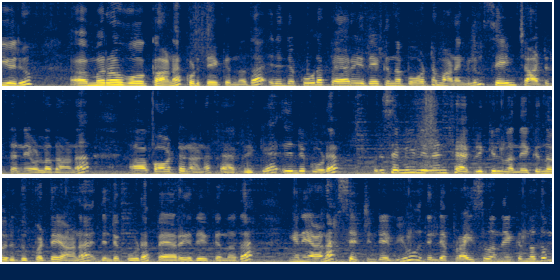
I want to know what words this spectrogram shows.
ഈ ഒരു മിറർ വർക്കാണ് കൊടുത്തേക്കുന്നത്. ഇതിന്റെ കൂടെ പെയർ ചെയ്തേക്കുന്ന ബോട്ടം ആണെങ്കിലും സെയിം ചാർട്ടിൽ തന്നെ ഉള്ളതാണ്. കോട്ടൺ ആണ് ഫാബ്രിക് ഇതിന്റെ കൂടെ ഒരു സെമി ലിനൻ ഫാബ്രിക്കിൽ വന്നേക്കുന്ന ഒരു ദുപ്പട്ടയാണ് ഇതിന്റെ കൂടെ പെയർ ചെയ്തേക്കുന്നത്. ഇങ്ങനെയാണ് സെറ്റിന്റെ വ്യൂ. ഇതിന്റെ പ്രൈസ് വന്നേക്കുന്നതും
